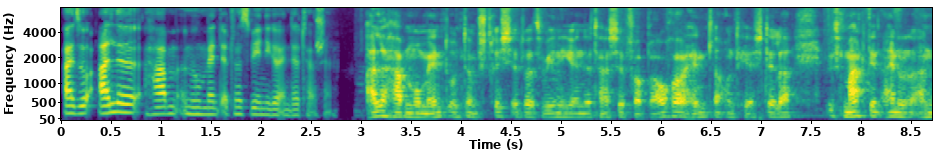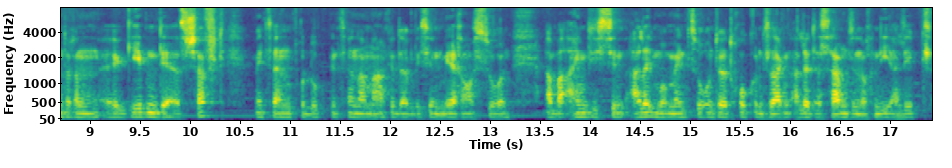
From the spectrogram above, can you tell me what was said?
Also alle haben im Moment etwas weniger in der Tasche. Alle haben im Moment unterm Strich etwas weniger in der Tasche, Verbraucher, Händler und Hersteller. Es mag den einen oder anderen äh, geben, der es schafft, mit seinem Produkt, mit seiner Marke da ein bisschen mehr rauszuholen. Aber eigentlich sind alle im Moment so unter Druck und sagen alle, das haben sie noch nie erlebt.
